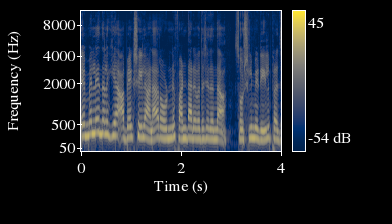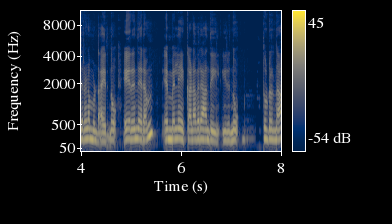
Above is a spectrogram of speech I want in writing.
എം എൽ എ നൽകിയ അപേക്ഷയിലാണ് റോഡിന് ഫണ്ട് അനുവദിച്ചതെന്ന് സോഷ്യൽ മീഡിയയിൽ പ്രചരണമുണ്ടായിരുന്നു. ഏറെ നേരം എം എൽ എ കടവരാന്തയിൽ ഇരുന്നു. തുടർന്ന്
